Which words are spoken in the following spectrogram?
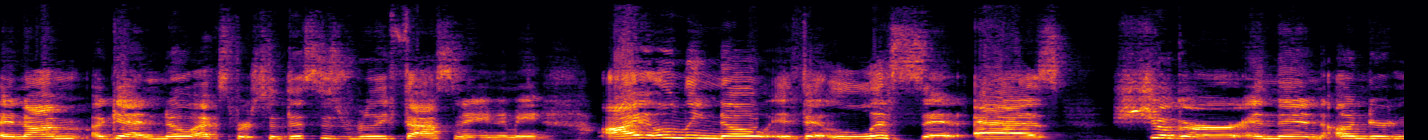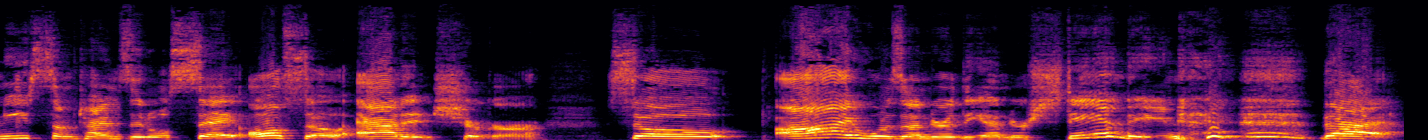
and I'm again no expert, so this is really fascinating to me. I only know if it lists it as sugar, and then underneath sometimes it'll say also added sugar. So I was under the understanding that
